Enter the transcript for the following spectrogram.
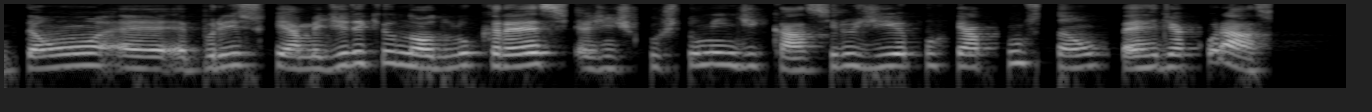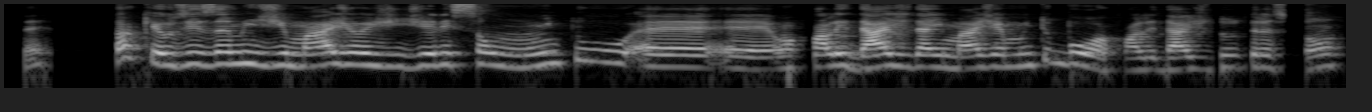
Então, é, é, por isso que à medida que o nódulo cresce, a gente costuma indicar a cirurgia porque a punção perde a acurácia. Só que os exames de imagem hoje em dia eles são muito. É, é, uma qualidade da imagem é muito boa, a qualidade do ultrassom,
